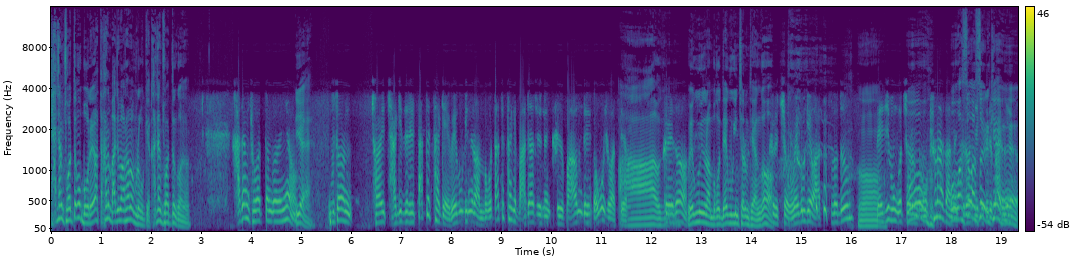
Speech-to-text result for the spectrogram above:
가장 좋았던 건 뭐래요? 하는 마지막으로 한번 물어볼게요. 가장 좋았던 거는. 가장 좋았던 거는요. 예. 우선 저희 자기들을 따뜻하게 외국인으로 안 보고 따뜻하게 맞아주는 그 마음들이 너무 좋았대요. 아, 그 그래서- 외국인으로 안 보고 내국인처럼 대한 거. 그렇죠. 외국에 왔어도 어. 내집 온 것처럼 너무 편하다는 어, 왔어, 그런 왔어, 얘기들을 이렇게. 많이 해요.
